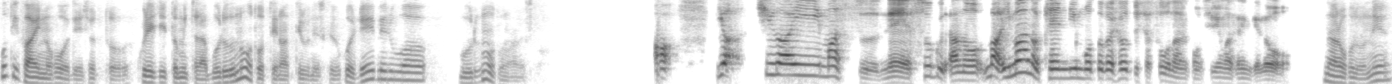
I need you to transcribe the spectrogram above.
Spotify の方でちょっとクレジット見たら、ブルーノートってなってるんですけど、これレーベルはブルーノートなんですか？あ、いや、違いますね。すぐ、あの、まあ、今の権利元がひょっとしたらそうなのかもしれませんけど、なるほどね。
